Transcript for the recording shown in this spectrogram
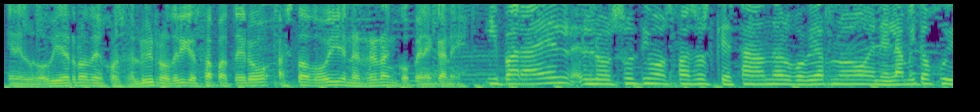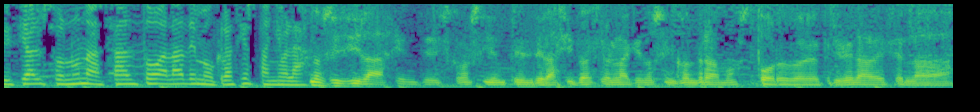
en el gobierno de José Luis Rodríguez Zapatero, ha estado hoy en Herrera, en Copenecane. Y para él, los últimos pasos que está dando el gobierno en el ámbito judicial son un asalto a la democracia española. No sé si la gente es consciente de la situación en la que nos encontramos por eh, primera vez en la,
